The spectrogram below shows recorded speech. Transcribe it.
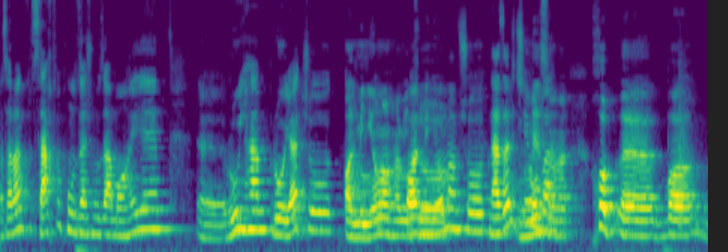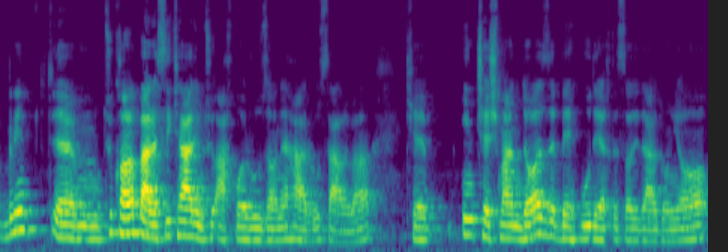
مثلا سقف 15 16 ماهه اه، روی هم رویت شد. آلمینیوم هم همینطور آلومینیوم هم شد. نظر چیه مثل اون هم- خب با ببین تو کانال بررسی کردیم تو اخبار روزانه هر روز تقریبا که این چشمانداز بهبود اقتصادی در دنیا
